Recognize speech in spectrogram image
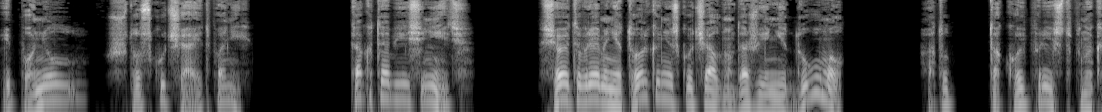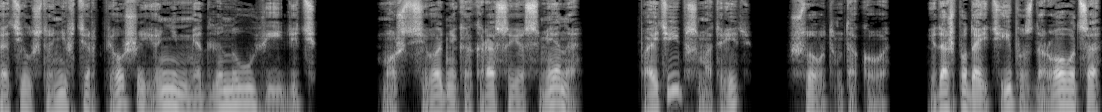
и понял, что скучает по ней. Как это объяснить? Все это время не только не скучал, но даже и не думал, а тут такой приступ накатил, что не втерпешь ее немедленно увидеть. Может, сегодня как раз ее смена? Пойти и посмотреть, что в этом такого, и даже подойти, поздороваться.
